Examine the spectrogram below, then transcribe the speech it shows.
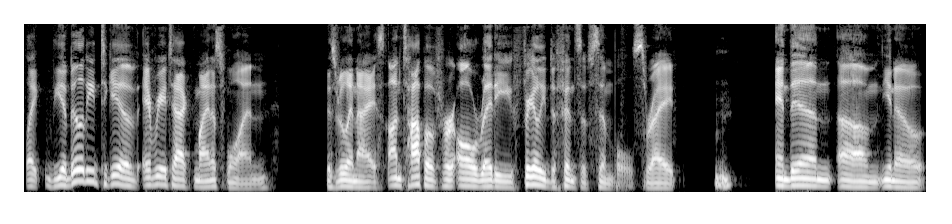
like the ability to give every attack minus one is really nice. On top of her already fairly defensive symbols, right? Hmm. And then, um, you know,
